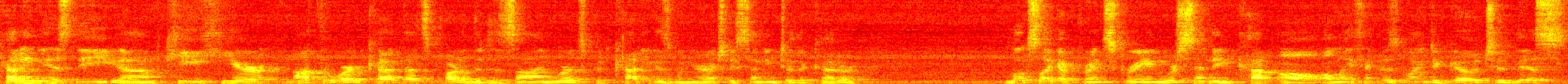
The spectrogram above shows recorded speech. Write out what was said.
Cutting is the um, key here, not the word cut, that's part of the design works, but cutting is when you're actually sending to the cutter. Looks like a print screen, we're sending cut all. Only thing that's going to go to this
